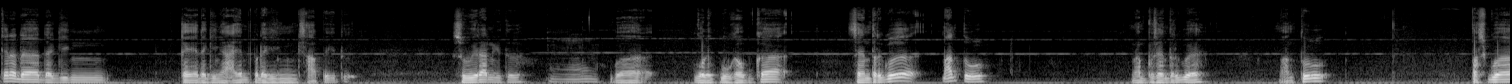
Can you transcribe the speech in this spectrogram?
kan ada daging, kayak daging ayam atau daging sapi itu. Suwiran gitu Hmm. gua gue buka-buka center gue mantul lampu center gue mantul pas gua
